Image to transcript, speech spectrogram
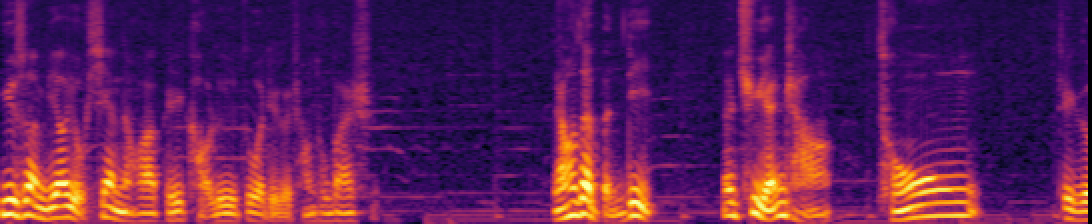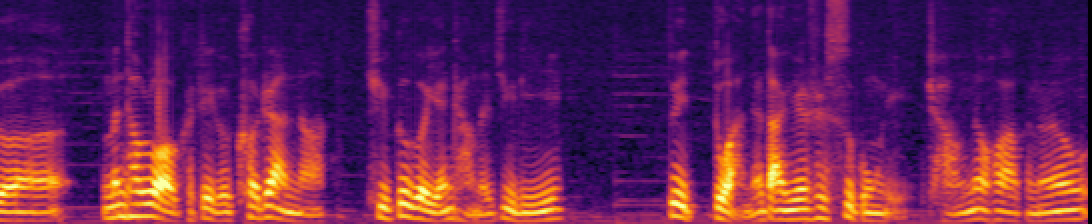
预算比较有限的话，可以考虑坐这个长途巴士。然后在本地，那去盐场，从这个 Mental Rock 这个客栈呢，去各个盐场的距离，最短的大约是四公里，长的话可能，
